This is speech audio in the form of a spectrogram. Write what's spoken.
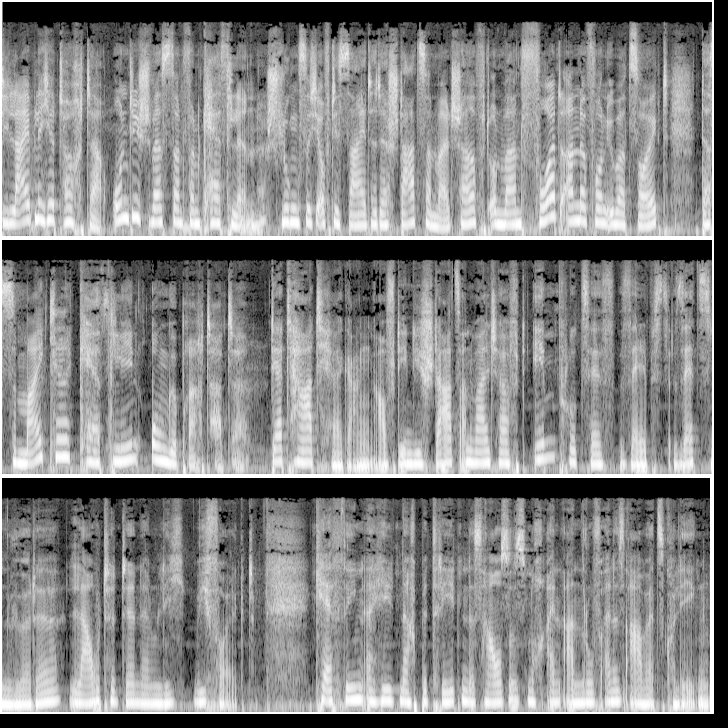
Die leibliche Tochter und die Schwestern von Kathleen schlugen sich auf die Seite der Staatsanwaltschaft und waren fortan davon überzeugt, dass Michael Kathleen umgebracht hatte. Der Tathergang, auf den die Staatsanwaltschaft im Prozess selbst setzen würde, lautete nämlich wie folgt. Kathleen erhielt nach Betreten des Hauses noch einen Anruf eines Arbeitskollegen.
